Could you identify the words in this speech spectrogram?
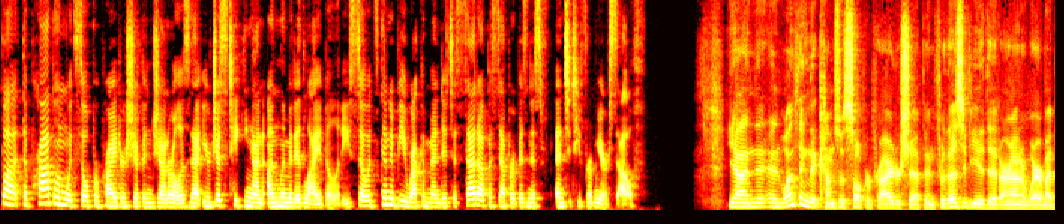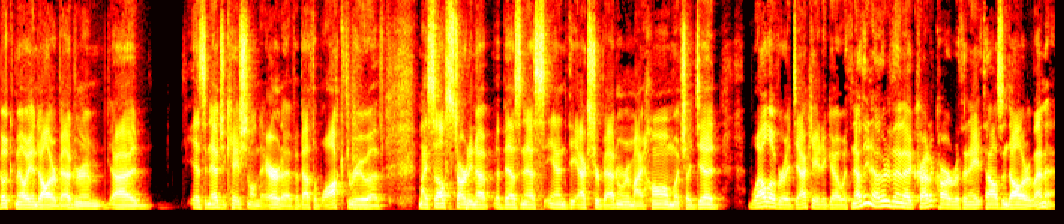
But the problem with sole proprietorship in general is that you're just taking on unlimited liability. So it's going to be recommended to set up a separate business entity from yourself. Yeah, and and one thing that comes with sole proprietorship, and for those of you that are unaware, my book Million Dollar Bedroom uh, is an educational narrative about the walkthrough of myself starting up a business in the extra bedroom in my home, which I did well over a decade ago with nothing other than a credit card with an $8,000 limit.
